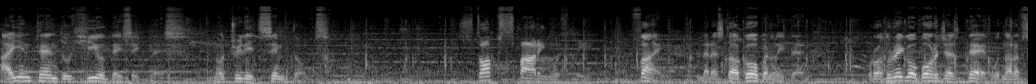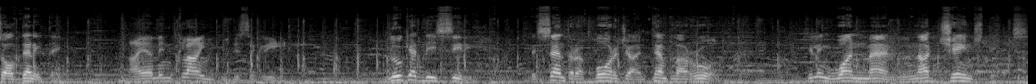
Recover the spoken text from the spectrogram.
I intend to heal the sickness, not treat its symptoms. Stop sparring with me. Fine, let us talk openly then. Rodrigo Borgia's death would not have solved anything. I am inclined to disagree. Look at this city, the center of Borgia and Templar rule. Killing one man will not change things.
